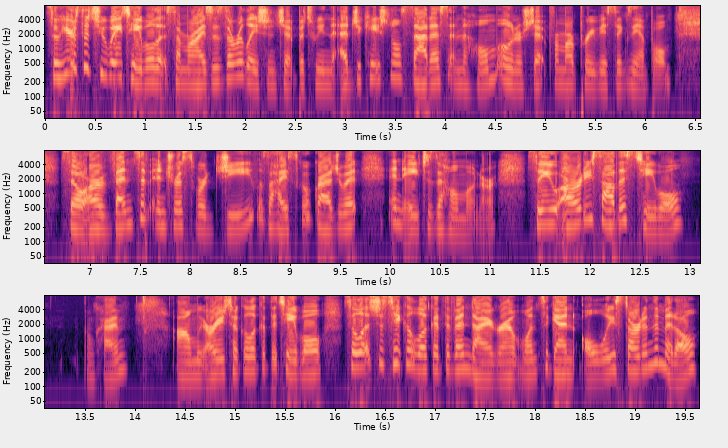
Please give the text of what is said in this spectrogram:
so here's the two-way table that summarizes the relationship between the educational status and the home ownership from our previous example. So our events of interest were G was a high school graduate and H is a homeowner. So you already saw this table okay? Um, we already took a look at the table, so let's just take a look at the Venn diagram. Once again, always start in the middle.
